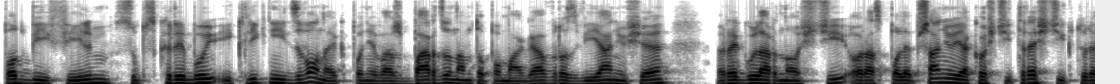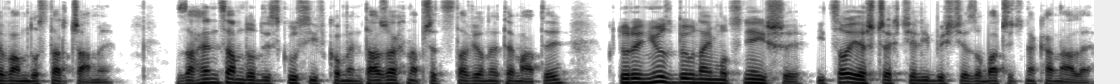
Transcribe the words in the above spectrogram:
podbij film, subskrybuj i kliknij dzwonek, ponieważ bardzo nam to pomaga w rozwijaniu się, regularności oraz polepszaniu jakości treści, które Wam dostarczamy. Zachęcam do dyskusji w komentarzach na przedstawione tematy, który news był najmocniejszy i co jeszcze chcielibyście zobaczyć na kanale.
